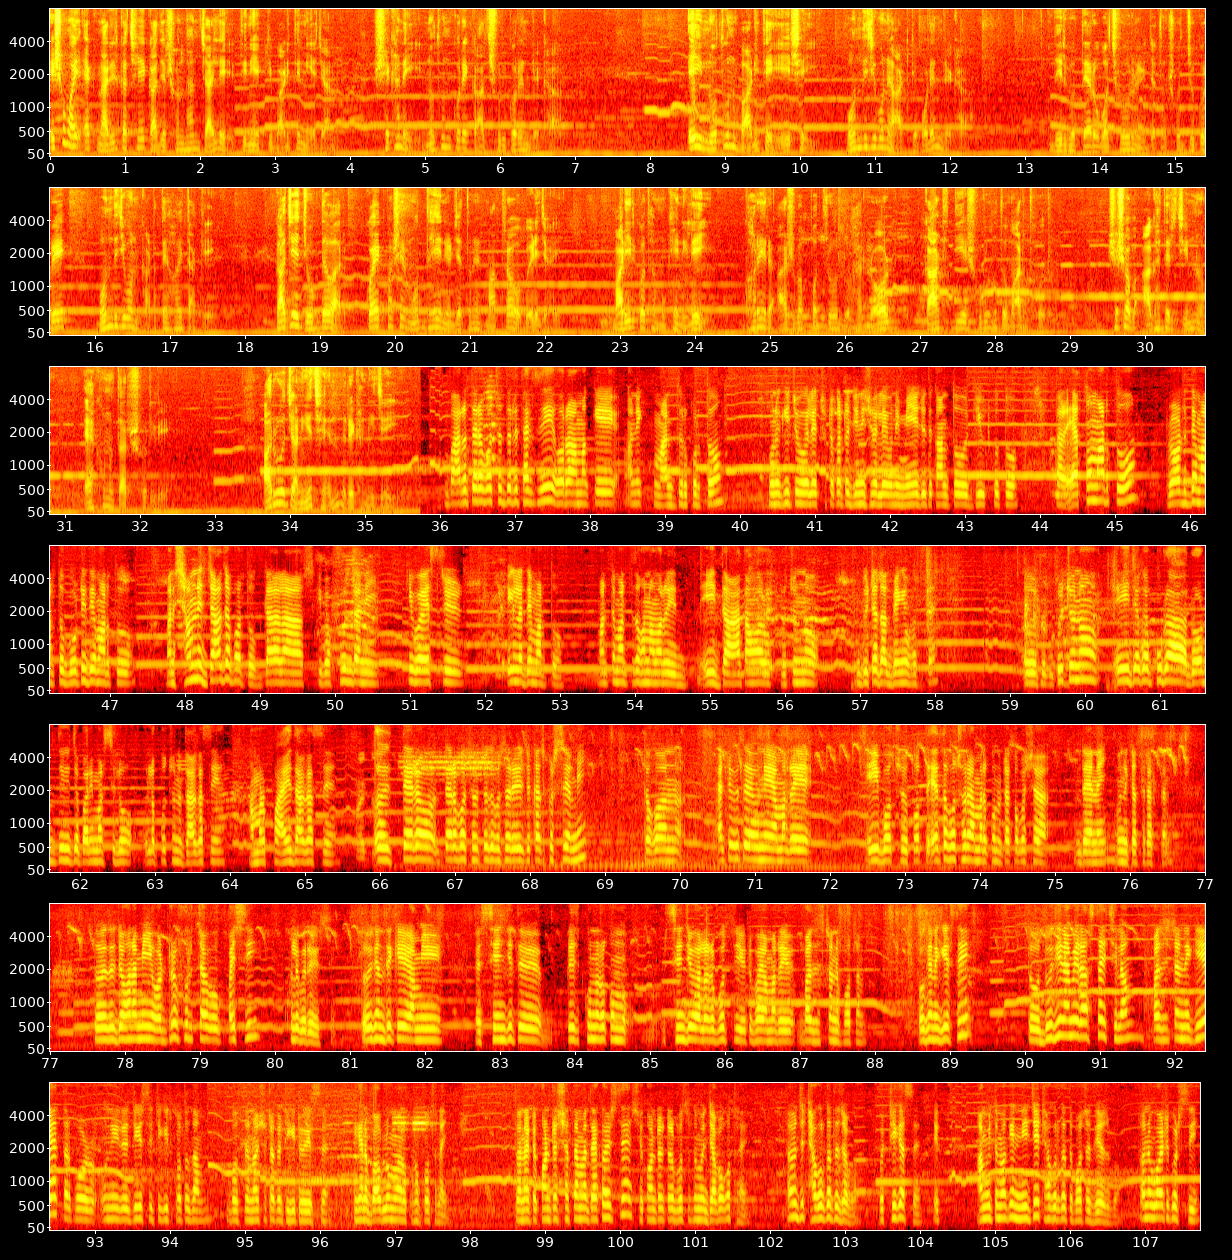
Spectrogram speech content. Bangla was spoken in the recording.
এ সময় এক নারীর কাছে কাজের সন্ধান চাইলে তিনি একটি বাড়িতে নিয়ে যান। সেখানেই নতুন করে কাজ শুরু করেন রেখা। এই নতুন বাড়িতে এসেই বন্দি জীবনে আটকে পড়েন রেখা। দীর্ঘ ১৩ বছর নির্যাতন সহ্য করে বন্দি জীবন কাটাতে হয় তাকে। কাজে যোগ দেওয়ার কয়েক মাসের মধ্যে নির্যাতনের মাত্রাও বেড়ে যায়। বাড়ির কথা মুখে নিলেই ঘরের আসবাবপত্র, লোহার রড, কাঠ দিয়ে শুরু হতো মারধর। সেসব আঘাতের চিহ্ন এখনও তার শরীরে। আরও জানিয়েছেন রেখা নিজেই। বারো তেরো বছর ধরে থাকছি, ওরা আমাকে অনেক মারধর করতো। কোনো কিছু হলে, ছোটোখাটো জিনিস হলে, উনি মেয়ে যদি কানতো ডিউট করতো, তার এত মারতো, রড দিয়ে মারতো, বটি দিয়ে মারতো। মানে সামনে যা যা পাতো গালাস কিংবা ফুলদানি কিংবা স্ট্রির এগুলা দিয়ে মারতো। মারতে মারতে তখন আমার এই এই দাঁত আমার প্রচণ্ড দুইটা দাঁত ভেঙে পড়ছে। তো প্রচণ্ড এই জায়গায় পুরা রড দিয়ে যে বাড়ি মারছিল ওগুলো প্রচণ্ড দাগ আছে আমার পায়ে দাগ আছে। ওই তেরো তেরো বছর চোদ্দ বছরে যে কাজ করছি আমি তখন অ্যাক্টিভিতে উনি আমার এই বছর কত এত বছরে আমার কোনো টাকা পয়সা দেয় নাই উনি কাছে রাখতেন। তো যখন আমি অর্ডার ফুড পাইছি, খুলে বেরো গেছি তো ওইখান থেকে আমি সিএনজিতে কোনো রকম সিএনজিওয়ালারা বলছি একটু ভাই আমার বাস স্ট্যান্ডে পৌঁছান। ওখানে গেছি। তো দুদিন আমি রাস্তায় ছিলাম, বাস স্ট্যান্ডে গিয়ে তারপর উনি জিজ্ঞেসি, টিকিট কত দাম? বলছে, নয়শো টাকা টিকিট হয়েছে। এখানে বাবলু মার কোনো খোঁজ নাই। তখন একটা কন্ট্রাক্টের সাথে আমার দেখা হয়েছে, সে কন্ট্রাক্টর বলছে, তুমি যাব কোথায়? আমি যে ঠাকুর কাছে যাব। ও ঠিক আছে আমি তোমাকে নিজেই ঠাকুর কাছে পৌঁছা দিয়ে আসব। তো আমি ওয়েট করছি।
